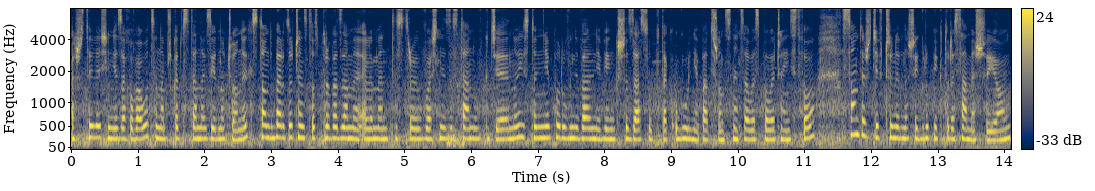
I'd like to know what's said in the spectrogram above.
aż tyle się nie zachowało, co na przykład w Stanach Zjednoczonych. Stąd bardzo często sprowadzamy elementy strojów właśnie ze Stanów, gdzie no jest to nieporównywalnie większy zasób, tak ogólnie patrząc na całe społeczeństwo. Są też dziewczyny w naszej grupie, które same szyją.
